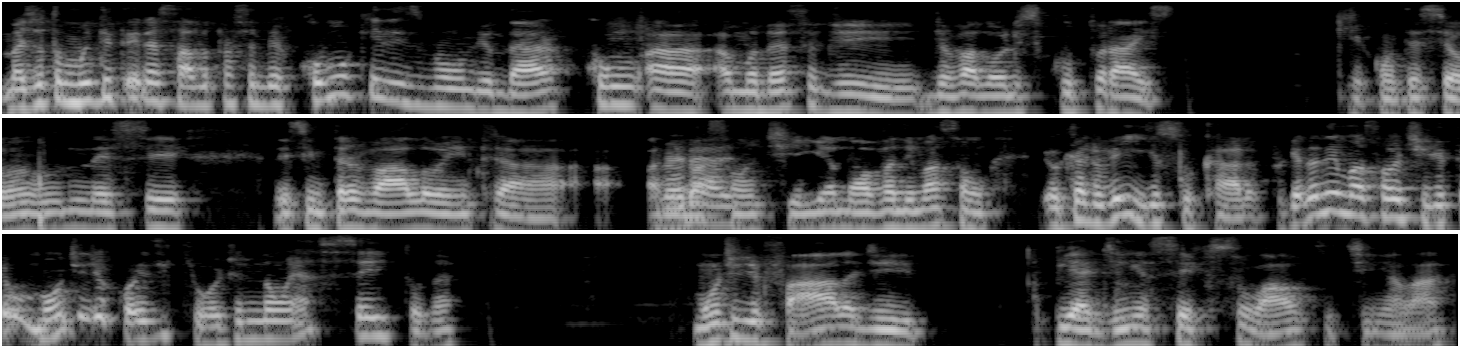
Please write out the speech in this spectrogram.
Mas eu tô muito interessado para saber como que eles vão lidar com a, a mudança de, de valores culturais que aconteceu nesse, nesse intervalo entre a, a animação antiga e a nova animação. Eu quero ver isso, cara, porque na animação antiga tem um monte de coisa que hoje não é aceito, né? Um monte de fala, de piadinha sexual que tinha lá,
